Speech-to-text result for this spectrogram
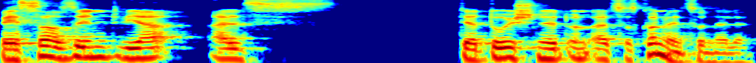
besser sind wir als der Durchschnitt und als das Konventionelle.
